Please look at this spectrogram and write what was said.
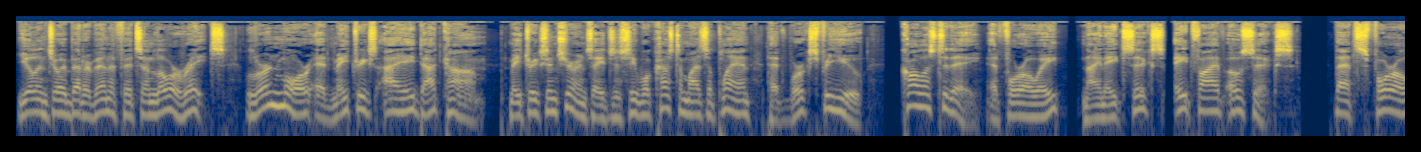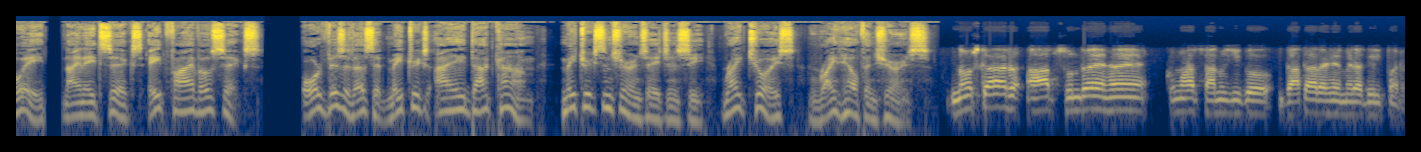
You'll enjoy better benefits and lower rates. Learn more at matrixia.com. Matrix Insurance Agency will customize a plan that works for you. Call us today at 408 986 8506. That's 408 986 8506. Or visit us at matrixia.com. Matrix Insurance Agency. Right choice, right health insurance. नमस्कार आप सुन रहे हैं कुमार सानू जी को गाता रहे मेरा दिल पर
